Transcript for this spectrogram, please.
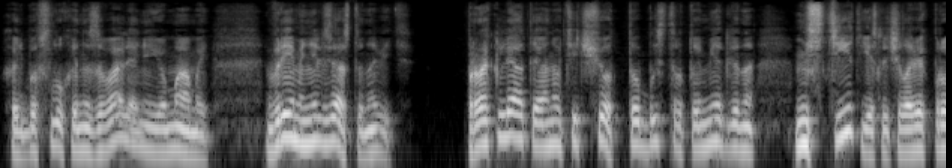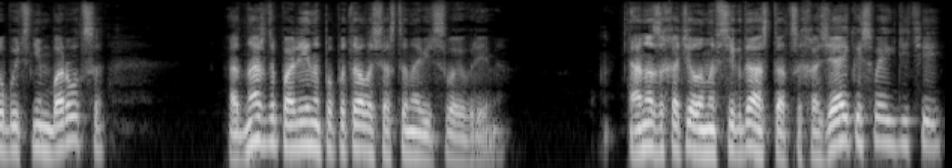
Хоть бы вслух и называли они ее мамой. Время нельзя остановить. Проклятое оно течет, то быстро, то медленно, мстит, если человек пробует с ним бороться. Однажды Полина попыталась остановить свое время. Она захотела навсегда остаться хозяйкой своих детей.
